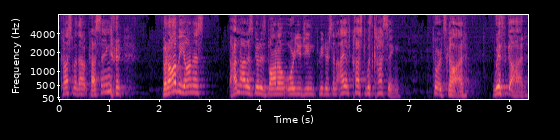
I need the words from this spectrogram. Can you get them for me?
cuss without cussing. but I'll be honest, I'm not as good as Bono or Eugene Peterson. I have cussed with cussing towards God, with God,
